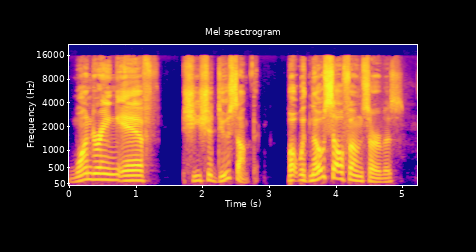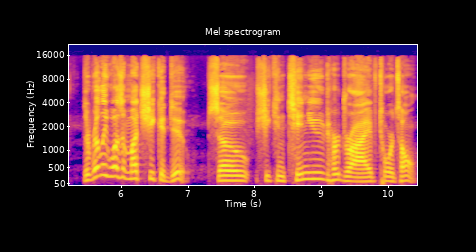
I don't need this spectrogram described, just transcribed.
wondering if she should do something. But with no cell phone service, there really wasn't much she could do. So she continued her drive towards home.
